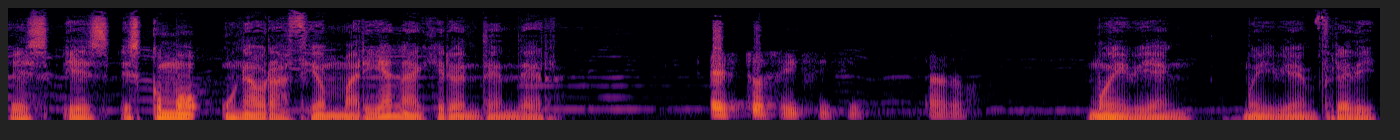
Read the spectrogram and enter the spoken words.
es, es, es como una oración mariana, quiero entender. Esto sí, sí, sí, claro. Muy bien. Muy bien, Freddy.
